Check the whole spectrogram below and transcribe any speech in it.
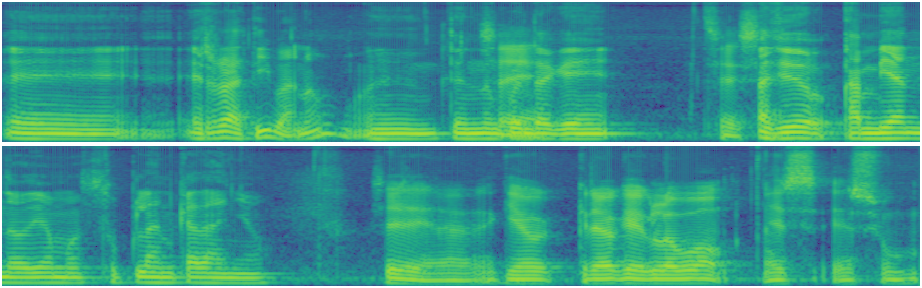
eh, es relativa, ¿no? Eh, teniendo Sí. en cuenta que Sí, sí. has ido cambiando, digamos, tu plan cada año. Sí, sí, yo creo que Globo es, es un,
